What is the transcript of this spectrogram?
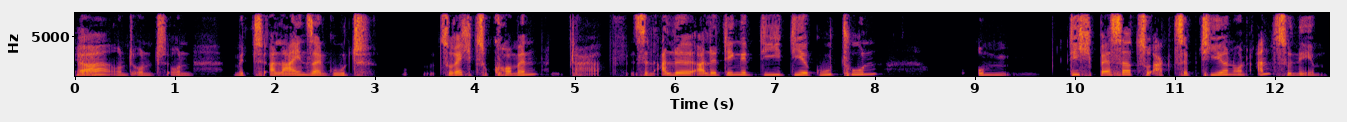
ja, ja und, und, und mit Alleinsein gut zurechtzukommen. Da sind alle, alle Dinge, die dir gut tun, um dich besser zu akzeptieren und anzunehmen.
